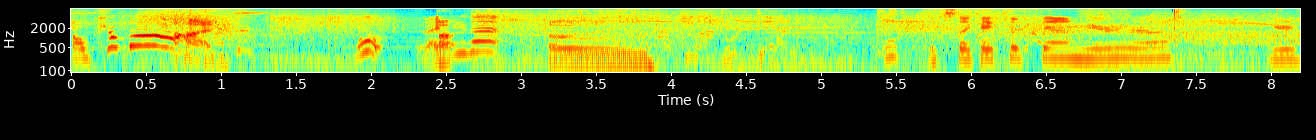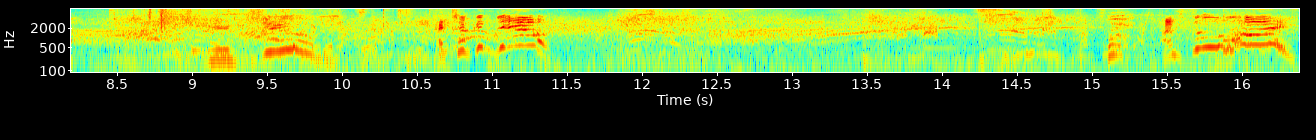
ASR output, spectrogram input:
Oh, come on! Whoa, did I Uh, do that? Oh, Ooh, looks like I took down your, uh, your, your dude! I took him down! I'm still alive!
